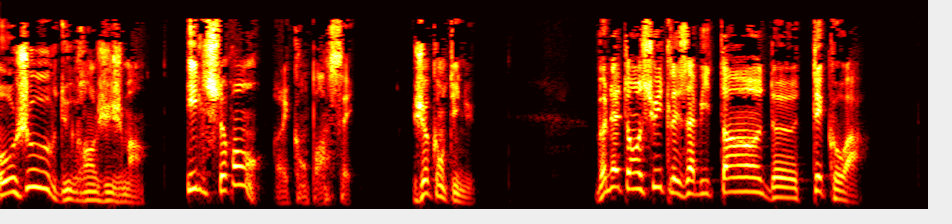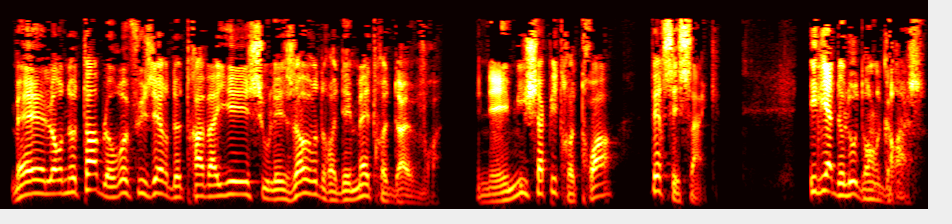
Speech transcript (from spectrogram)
au jour du grand jugement, ils seront récompensés. Je continue. Venaient ensuite les habitants de Tekoa. Mais leurs notables refusèrent de travailler sous les ordres des maîtres d'œuvre. Néhémie chapitre 3, verset 5. Il y a de l'eau dans le gras.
